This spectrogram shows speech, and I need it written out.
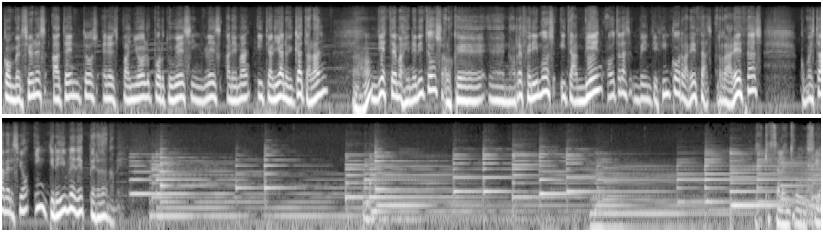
con versiones atentos en español, portugués, inglés, alemán, italiano y catalán. 10 temas inéditos a los que eh, nos referimos y también otras 25 rarezas. Rarezas como esta versión increíble de Perdóname. La introducción.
